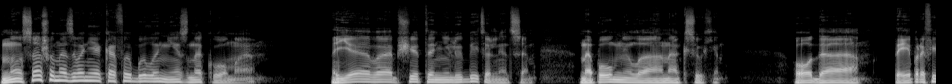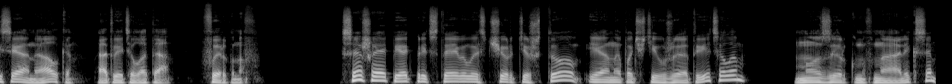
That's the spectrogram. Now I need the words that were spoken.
Но Саше название кафе было незнакомо. «Я вообще-то не любительница», — напомнила она Ксюхе. «О да, ты профессионалка», — ответила та, фыркнув. Саша опять представилась черти что, и она почти уже ответила, но, зыркнув на Алекса,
